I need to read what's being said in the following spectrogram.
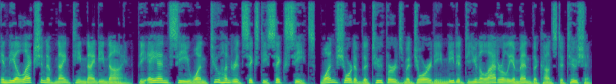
In the election of 1999, the ANC won 266 seats, one short of the two-thirds majority needed to unilaterally amend the constitution.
